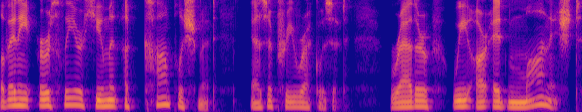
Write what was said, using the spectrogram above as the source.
of any earthly or human accomplishment as a prerequisite. Rather, we are admonished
